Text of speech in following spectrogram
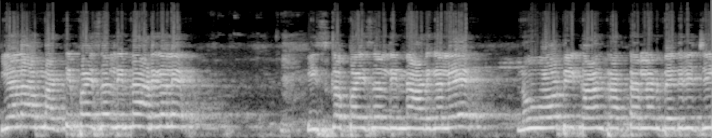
ఇలా మట్టి పైసలు తిన్నా అడగలే. ఇసుక పైసలు తిన్నా అడగలే. నువ్వు ఓపీ కాంట్రాక్టర్లను బెదిరించి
